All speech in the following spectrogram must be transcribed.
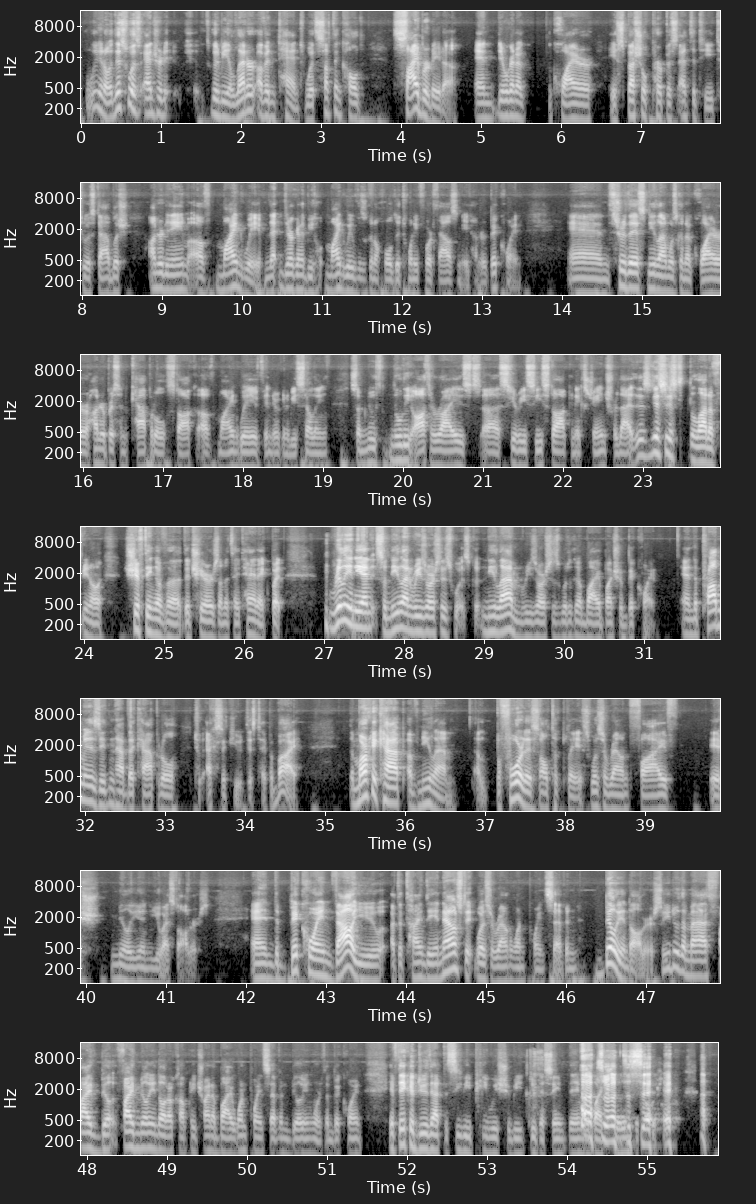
you know, this was entered, it's going to be a letter of intent with something called cyber data. And they were going to acquire a special purpose entity to establish under the name of Mindwave. They're going to be, Mindwave was going to hold a 24,800 Bitcoin. And through this, Nilam was going to acquire 100% capital stock of Mindwave, and they're going to be selling some new, newly authorized uh, Series C stock in exchange for that. This, this is just a lot of you know shifting of uh, the chairs on the Titanic, but really in the end, so Nilam Resources was Nilam Resources was going to buy a bunch of Bitcoin, and the problem is they didn't have the capital to execute this type of buy. The market cap of Nilam uh, before this all took place was around five ish million US dollars. And the Bitcoin value at the time they announced it was around 1.7 billion dollars. So you do the math, five bill, five million dollar company trying to buy 1.7 billion worth of Bitcoin. If they could do that, the CBP we should be doing the same thing. We'll I was to say.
